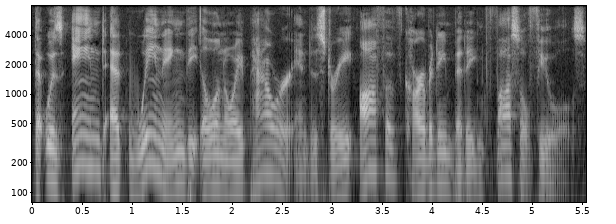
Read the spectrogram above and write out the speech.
that was aimed at weaning the Illinois power industry off of carbon emitting fossil fuels.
